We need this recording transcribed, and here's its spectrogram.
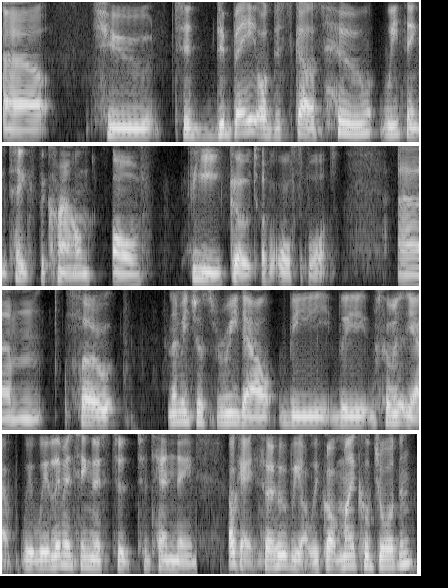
Uh, to to debate or discuss who we think takes the crown of the goat of all sport. Um, so let me just read out the the so yeah we, we're limiting this to, to 10 names. Okay so who have we got? We've got michael jordan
